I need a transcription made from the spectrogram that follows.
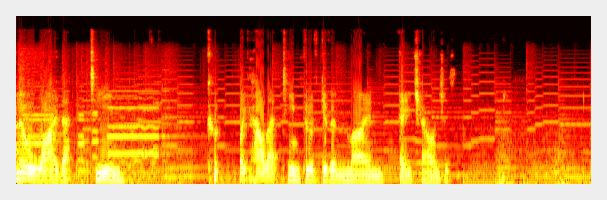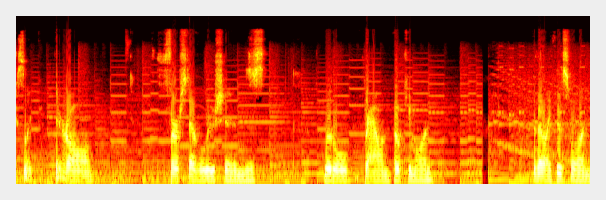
know why that team could, like, how that team could have given mine any challenges. It's like they're all first evolutions, little round Pokemon. But then like this one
